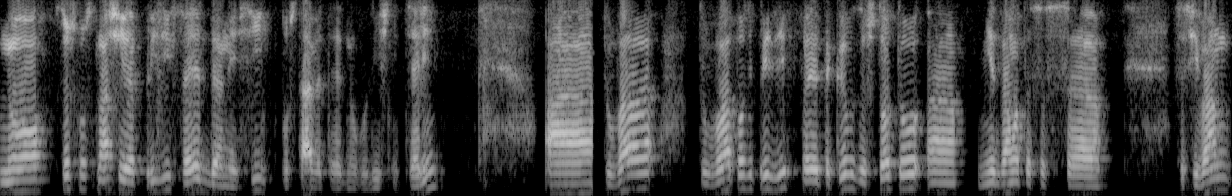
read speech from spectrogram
но всъщност нашия призив е да не си поставяте едногодишни цели. А, това, това, този призив е такъв, защото а, ние двамата с, а, с Иван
